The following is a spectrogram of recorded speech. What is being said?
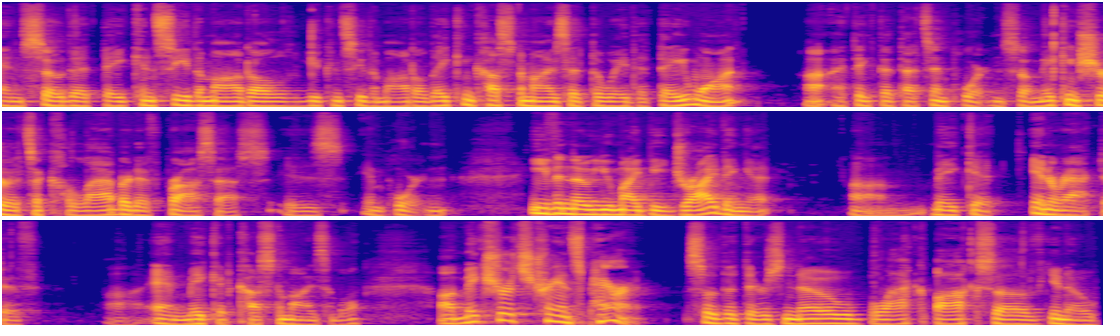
And so that they can see the model, you can see the model, they can customize it the way that they want. Uh, I think that that's important. So making sure it's a collaborative process is important. Even though you might be driving it, um, make it interactive uh, and make it customizable. Uh, make sure it's transparent so that there's no black box of, you know,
